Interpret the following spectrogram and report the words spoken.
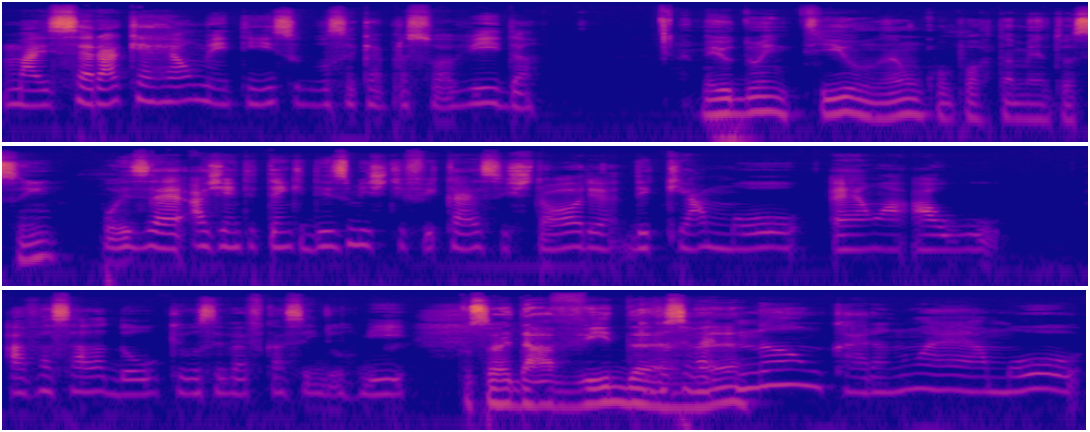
Mas será que é realmente isso que você quer para sua vida? Meio doentio, né? Um comportamento assim. Pois é, a gente tem que desmistificar essa história de que amor é uma, algo avassalador, que você vai ficar sem dormir. Você vai dar vida, né? Vai... Não, cara, não é. Amor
